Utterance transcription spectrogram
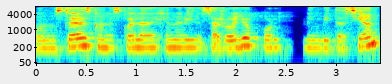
con ustedes, con la Escuela de Género y Desarrollo por la invitación.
